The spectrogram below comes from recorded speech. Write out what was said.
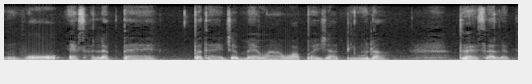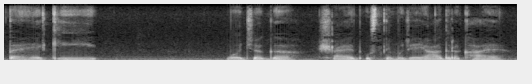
वो ऐसा लगता है, पता है जब मैं वहाँ वापस जाती हूँ ना तो ऐसा लगता है कि वो जगह शायद उसने मुझे याद रखा है।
